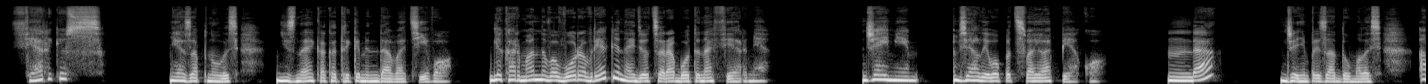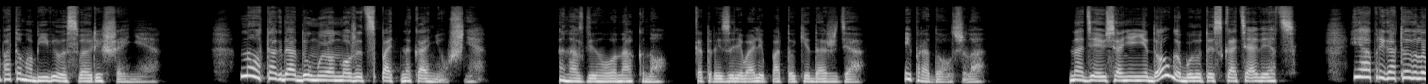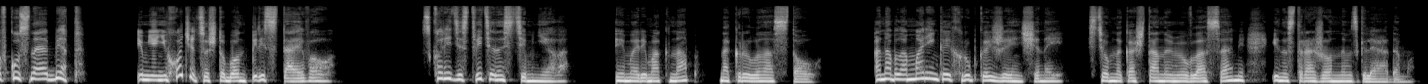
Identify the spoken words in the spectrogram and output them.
«Фергюс?» Я запнулась, не зная, как отрекомендовать его. Для карманного вора вряд ли найдется работа на ферме. Джейми взял его под свою опеку. «Да?» Дженни призадумалась, а потом объявила свое решение. «Ну, тогда, думаю, он может спать на конюшне». Она взглянула на окно, которое заливали потоки дождя, и продолжила. «Надеюсь, они недолго будут искать овец. Я приготовила вкусный обед, и мне не хочется, чтобы он перестаивал». Вскоре действительно стемнело, и Мэри Макнаб накрыла на стол. Она была маленькой хрупкой женщиной с темно-каштановыми волосами и настороженным взглядом.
